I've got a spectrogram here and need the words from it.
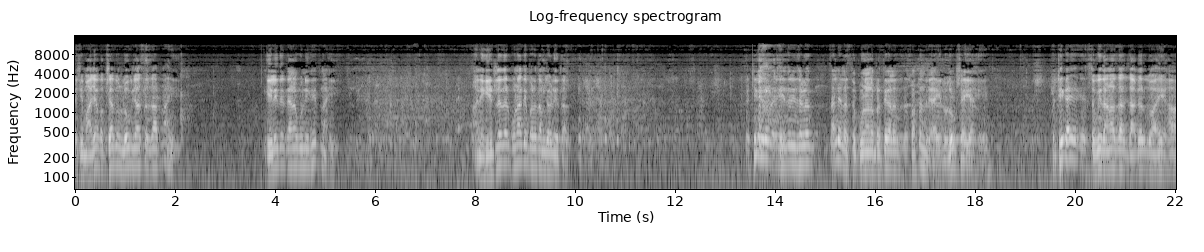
तशी माझ्या पक्षातून लोक जास्त जात नाही. गेले तर त्यांना कोणी घेत नाही. आणि घेतलं तर पुन्हा ते परत आमच्याकडे येतात. ठीक आहे तर हे जरी सगळं चाललेलं असतं कुणाला प्रत्येकाला स्वातंत्र्य आहे लोकशाही आहे. पण ठीक आहे संविधानाचा जागर जो आहे हा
